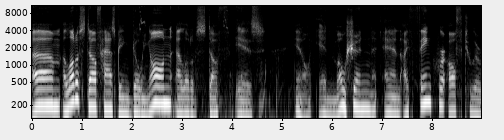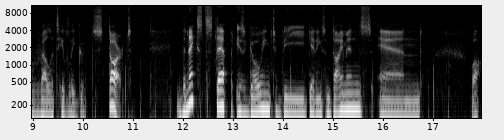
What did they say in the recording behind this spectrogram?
um, a lot of stuff has been going on. A lot of stuff is, you know, in motion. And I think we're off to a relatively good start. The next step is going to be getting some diamonds and, well,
